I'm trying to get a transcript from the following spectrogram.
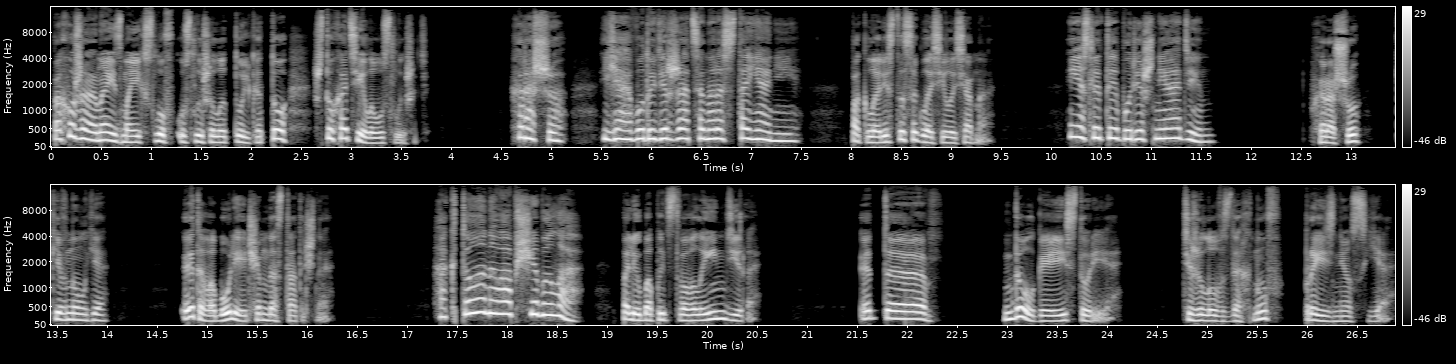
Похоже, она из моих слов услышала только то, что хотела услышать. «Хорошо, я буду держаться на расстоянии», — покладисто согласилась она. «Если ты будешь не один». «Хорошо», — кивнул я. Этого более чем достаточно. «А кто она вообще была?» — полюбопытствовала Индира. Это долгая история. Тяжело вздохнув, произнес я.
